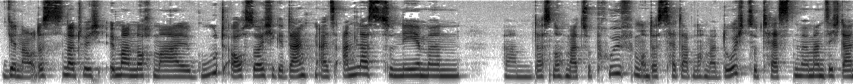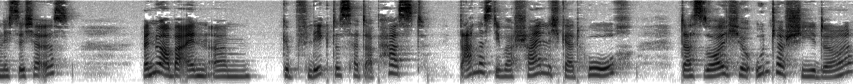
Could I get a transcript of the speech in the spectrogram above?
genau, das ist natürlich immer noch mal gut, auch solche Gedanken als Anlass zu nehmen, ähm, das noch mal zu prüfen und das Setup noch mal durchzutesten, wenn man sich da nicht sicher ist. Wenn du aber ein ähm, gepflegtes Setup hast, dann ist die Wahrscheinlichkeit hoch, dass solche Unterschiede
